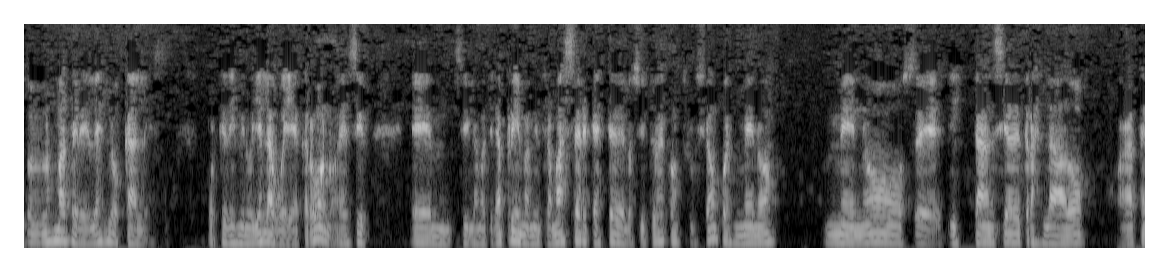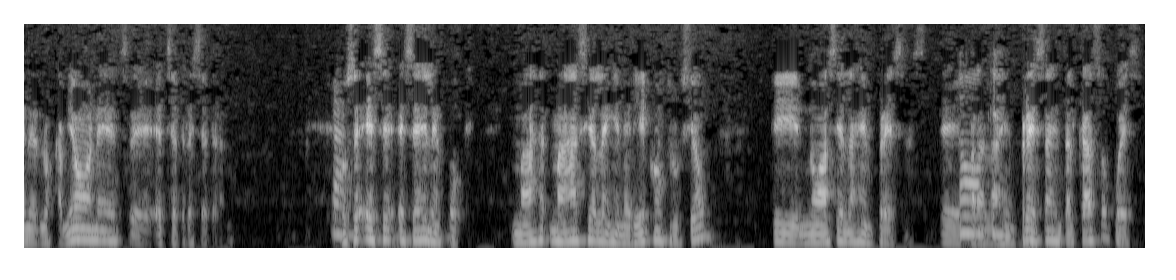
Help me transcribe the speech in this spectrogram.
son los materiales locales, porque disminuyen la huella de carbono. Es decir, em, si la materia prima, mientras más cerca esté de los sitios de construcción, pues menos menos eh, distancia de traslado van a tener los camiones, eh, etcétera, etcétera. Entonces, ese, ese es el enfoque, más, más hacia la ingeniería y construcción y no hacia las empresas. Eh, para las empresas, en tal caso, pues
